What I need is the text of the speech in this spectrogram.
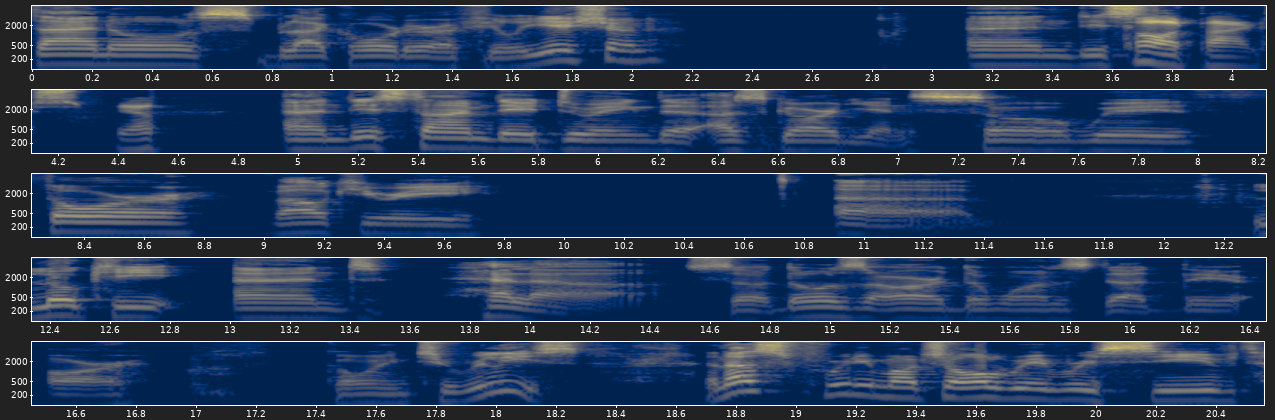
thanos black order affiliation and this Card packs, yeah. and this time they're doing the Asgardians. So with Thor, Valkyrie, um, Loki, and Hela. So those are the ones that they are going to release. And that's pretty much all we've received.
